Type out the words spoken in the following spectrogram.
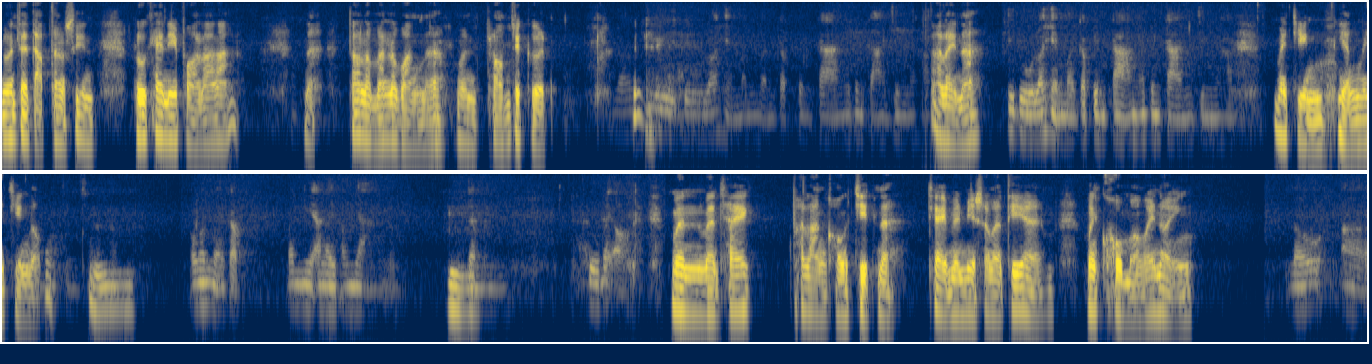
ล้วนจะดับทั้งสิ้น รู้แค่นี้พอแล้วละนะต้องระมัดระวังนะ มันพร้อมจะเกิดๆแล้วที่ดูแล้วเห็นมันเหมือนกับเป็นกลางนี่เป็นกลางจริงนะครับอะไรนะที่ดูแล้วเห็นเหมือนกับเป็นกลางนี่เป็นกลางจริงๆนะครับไม่จริงยังไม่จริงหรอกจ ริงอืๆครับมเพราะมันเหมือนกับมันมีอะไรบางอย่างอยู่อืมแต่มันดูไม่ออก มันมันใช้พลังของจิตนะใจมันมีสมาธิอะมันข่มเอาไว้หน่อย แล้วเอ่อ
